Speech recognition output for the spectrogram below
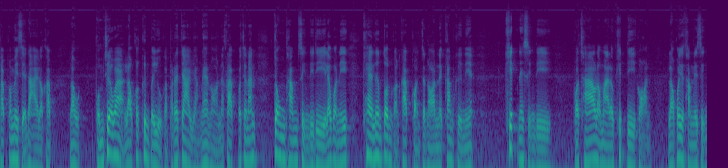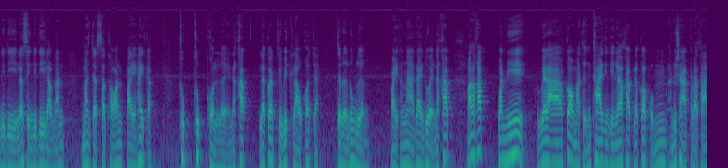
ครับก็ไม่เสียดายหรอกครับ เราผมเชื่อว่าเราก็ขึ้นไปอยู่กับพระเจ้าอย่างแน่นอนนะครับ เพราะฉะนั้นจงทำสิ่งดีๆ แล้ววันนี้แค่เริ่มต้นก่อนครับ ก่อนจะนอนในค่ำคืนนี้คิดในสิ่งดี พอเช้าเรามาเราคิดดีก่อน เราก็จะทำในสิ่งดีๆ แล้วสิ่งดีๆ เหล่านั้น มันจะสะท้อนไปให้กับทุกๆคนเลยนะครับ แล้วก็ชีวิตเราก็จะเจริญรุ่งเรือง ไปข้างหน้าได้ด้วยนะครับเอาละครับวันนี้เวลาก็มาถึงท้ายจริง ๆ แล้วครับ แล้วก็ผมอนุชาประธาน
